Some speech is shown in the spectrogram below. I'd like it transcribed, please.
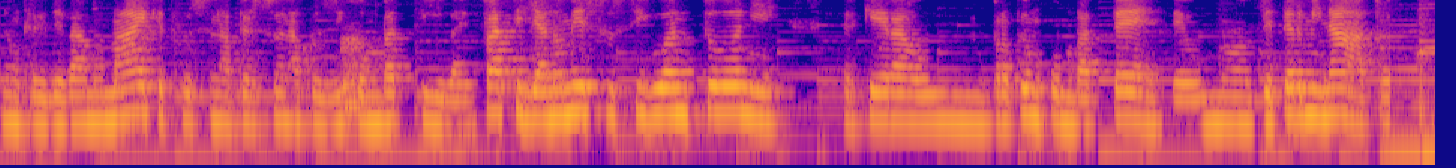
non credevamo mai che fosse una persona così combattiva. Infatti gli hanno messo questi guantoni perché era un, proprio un combattente, uno determinato.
